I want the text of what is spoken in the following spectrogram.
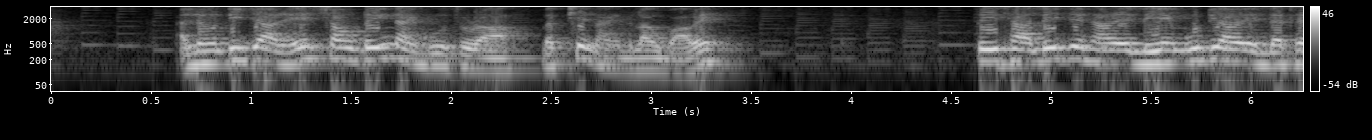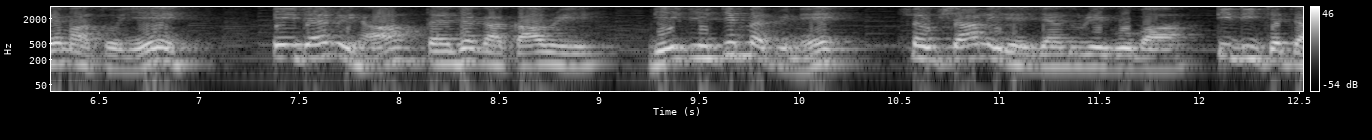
။အလွန်တိကျတဲ့ရှောင်းတိန်နိုင်ဖို့ဆိုတာမဖြစ်နိုင်တဲ့လောက်ပါပဲ။တေချာလေ့ကျင့်ထားတဲ့လေရင်မှုတယောက်ရဲ့လက်ထဲမှာဆိုရင်ပေတန်းတွေဟာတန်ချက်ကကားတွေမြေပြင်ပြစ်မှတ်တွေနဲ့လှုပ်ရှားနေတဲ့ရန်သူတွေကိုပါတိတိကျကျ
